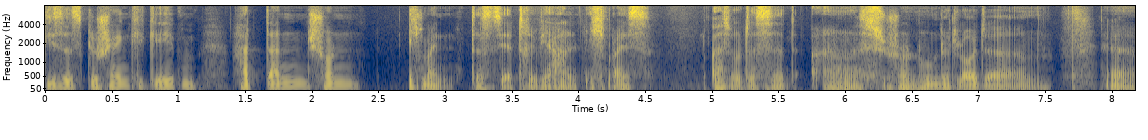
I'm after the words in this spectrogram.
dieses Geschenke geben hat dann schon, ich meine, das ist sehr trivial, ich weiß. Also das hat äh, schon 100 Leute äh,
